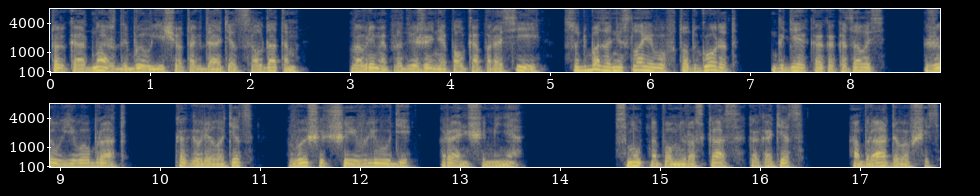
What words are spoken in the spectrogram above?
Только однажды был еще тогда отец солдатом, во время продвижения полка по России, Судьба занесла его в тот город, где, как оказалось, жил его брат, как говорил отец, вышедший в люди раньше меня. Смутно помню рассказ, как отец, обрадовавшись,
